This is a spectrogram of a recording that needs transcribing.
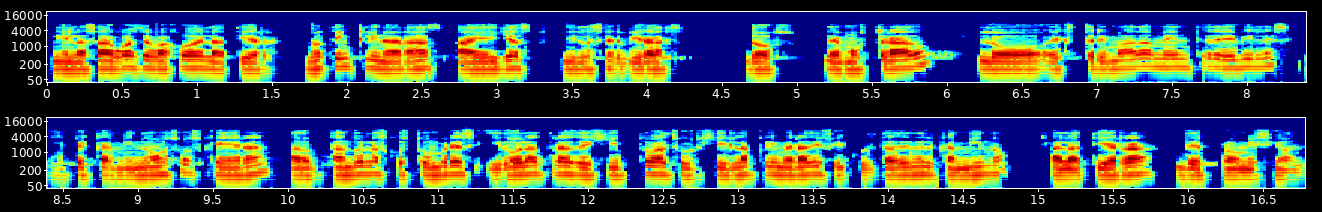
ni en las aguas debajo de la tierra. No te inclinarás a ellas, ni las servirás. 2. Demostrado lo extremadamente débiles y pecaminosos que eran, adoptando las costumbres idólatras de Egipto al surgir la primera dificultad en el camino a la tierra de promisión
